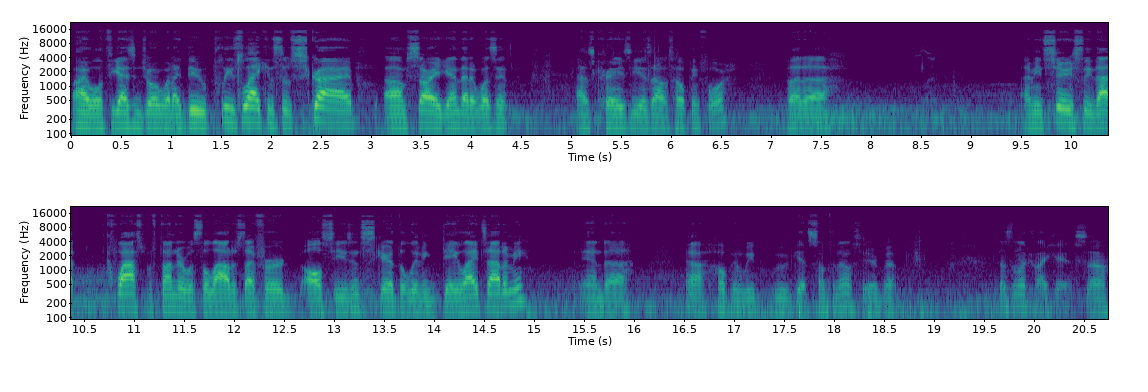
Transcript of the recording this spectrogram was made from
All right, well, if you guys enjoy what I do, please like and subscribe. Um, sorry again that it wasn't as crazy as I was hoping for. But, uh, I mean, seriously, that clasp of thunder was the loudest I've heard all season. Scared the living daylights out of me. And, uh, yeah, hoping we'd, we would get something else here, but doesn't look like it. So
